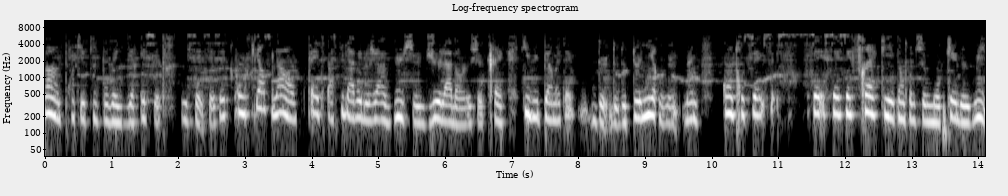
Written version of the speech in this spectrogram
peu importe ce qu'il pouvait dire. Et c'est cette confiance-là, en fait, parce qu'il avait déjà vu ce Dieu-là dans le secret, qui lui permettait de, tenir même contre ses, ses, frères qui étaient en train de se moquer de lui,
